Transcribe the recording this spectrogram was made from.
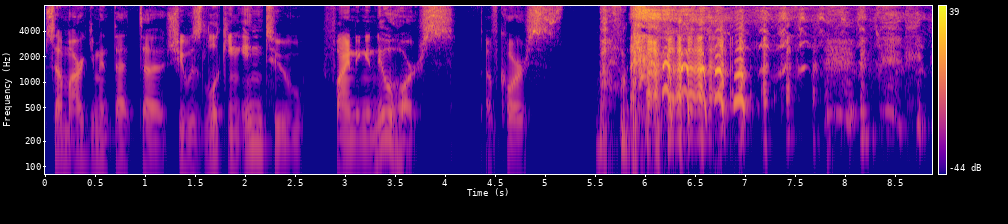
some argument that uh, she was looking into finding a new horse. Of course, Oh,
